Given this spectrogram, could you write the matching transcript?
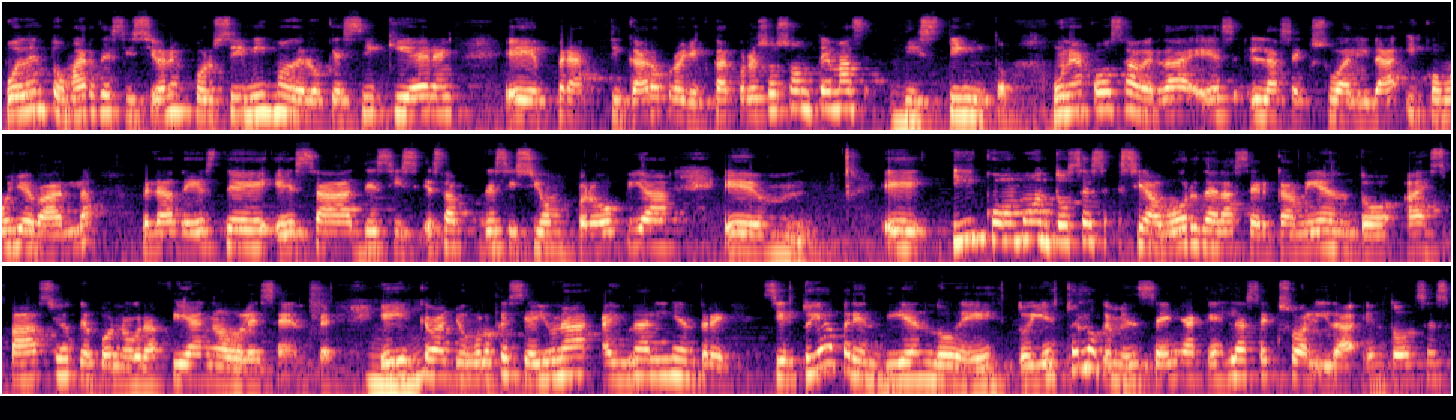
pueden tomar decisiones por sí mismos de lo que sí quieren eh, practicar o proyectar. Por eso son temas distintos. Una cosa, ¿verdad?, es la sexualidad y cómo llevarla, ¿verdad? Desde esa, esa decisión propia. Em, eh, y cómo entonces se aborda el acercamiento a espacios de pornografía en adolescentes. Y es que yo creo que si hay una, hay una línea entre si estoy aprendiendo de esto y esto es lo que me enseña que es la sexualidad, entonces,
